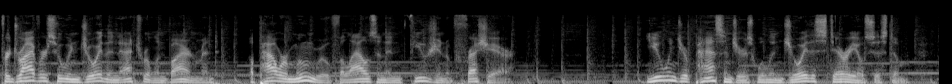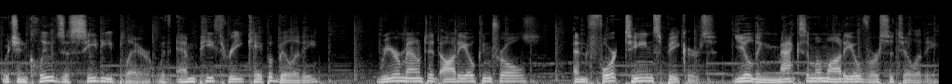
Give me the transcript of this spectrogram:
For drivers who enjoy the natural environment, a power moonroof allows an infusion of fresh air. You and your passengers will enjoy the stereo system, which includes a CD player with MP3 capability, rear-mounted audio controls, and 14 speakers, yielding maximum audio versatility.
